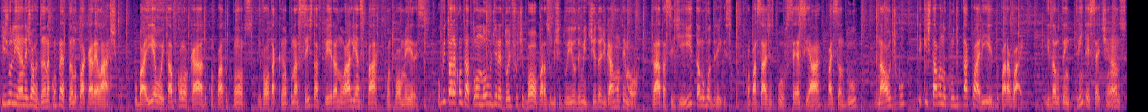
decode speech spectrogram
e Juliana e Jordana completando o placar elástico. O Bahia é o oitavo colocado, com quatro pontos, e volta a campo na sexta-feira no Allianz Parque contra o Palmeiras. O Vitória contratou um novo diretor de futebol para substituir o demitido Edgar Montemor. Trata-se de Ítalo Rodrigues, com passagens por CSA, Paysandu, Náutico e que estava no clube Taquari, do Paraguai. Ítalo tem 37 anos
